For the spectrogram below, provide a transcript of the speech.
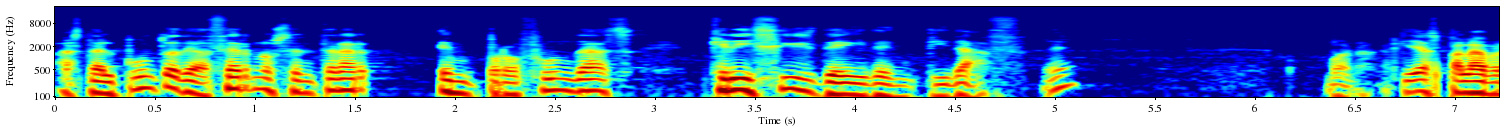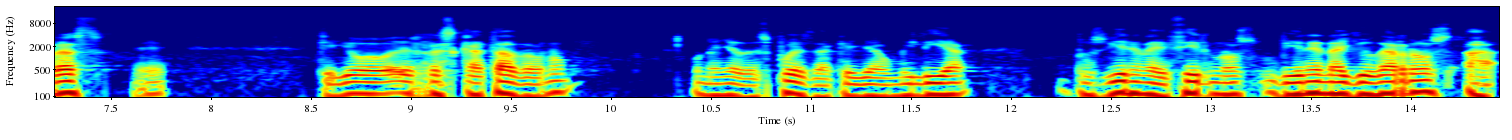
hasta el punto de hacernos entrar en profundas crisis de identidad. ¿eh? Bueno, aquellas palabras ¿eh? que yo he rescatado, ¿no? Un año después de aquella humilía, pues vienen a decirnos, vienen a ayudarnos a,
